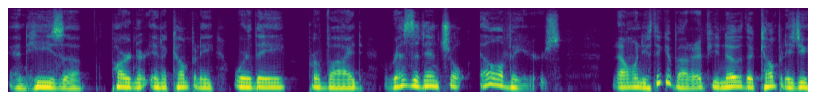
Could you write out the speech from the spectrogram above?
and he's a partner in a company where they provide residential elevators. Now, when you think about it, if you know the companies, you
